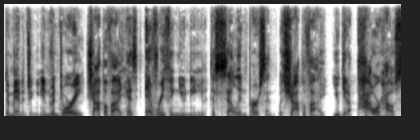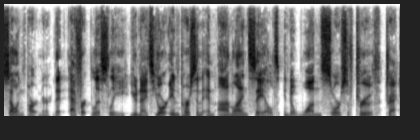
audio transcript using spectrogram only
to managing inventory, Shopify has everything you need to sell in person. With Shopify, you get a powerhouse selling partner that effortlessly unites your in person and online sales into one source of truth. Track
